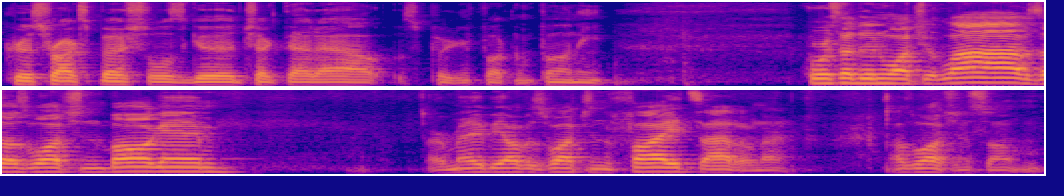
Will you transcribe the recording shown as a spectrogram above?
Chris Rock special is good. Check that out. It's pretty fucking funny. Of course, I didn't watch it live as I was watching the ball game, or maybe I was watching the fights. I don't know. I was watching something,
